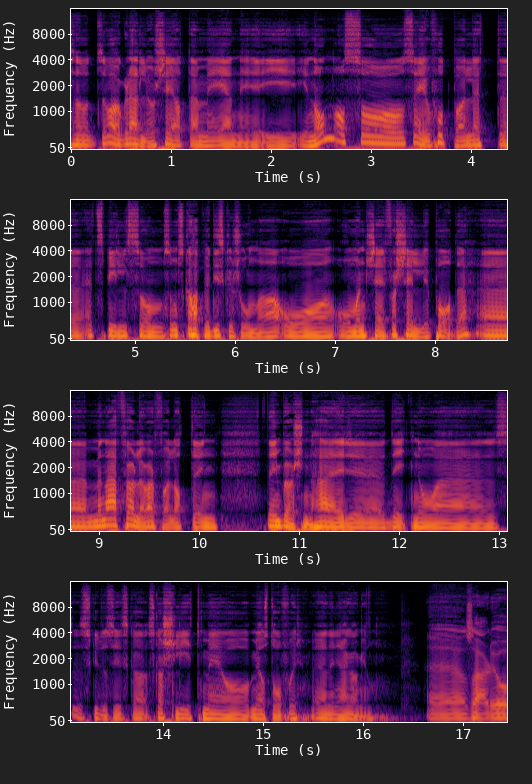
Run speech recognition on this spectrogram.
Så det var jo gledelig å se at de er enige i, i noen. Og så, så, er jo fotball et, et spill som, som, skaper diskusjoner, og, og man ser forskjellig på det. Men jeg føler i hvert fall at den den børsen her, eh, det er ikke noe jeg skulle si, skal, skal slite med å, med å, stå for eh, denne gangen. Eh, og så er det jo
